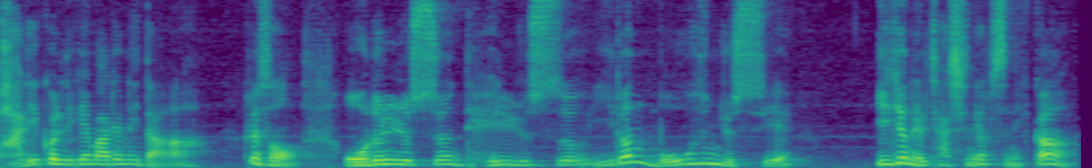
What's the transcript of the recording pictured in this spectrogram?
발이 걸리게 마련이다. 그래서 오늘 뉴스, 내일 뉴스 이런 모든 뉴스에 이겨낼 자신이 없으니까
